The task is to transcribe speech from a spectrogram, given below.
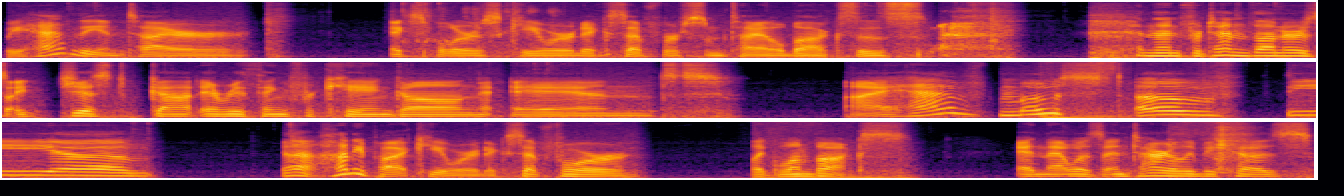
We have the entire Explorers keyword except for some title boxes. And then for Ten Thunders, I just got everything for King Gong and I have most of the uh, uh, honeypot keyword except for like one box, and that was entirely because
